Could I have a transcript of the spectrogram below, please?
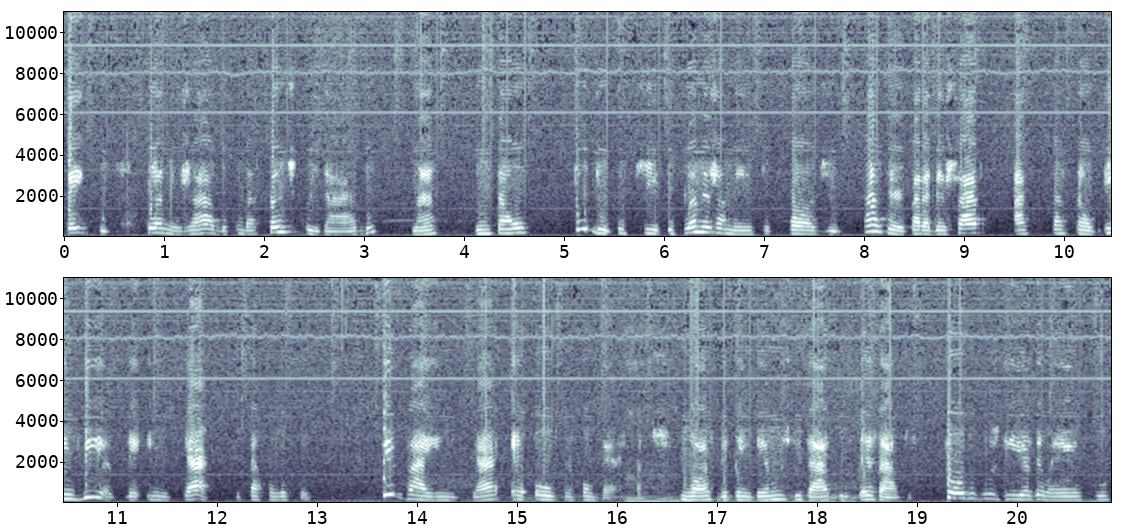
feito, planejado com bastante cuidado, né? Então, tudo o que o planejamento pode fazer para deixar a situação em vias de iniciar está sendo feito. Se vai iniciar é outra conversa. Uhum. Nós dependemos de dados exatos. Todos os dias eu entro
